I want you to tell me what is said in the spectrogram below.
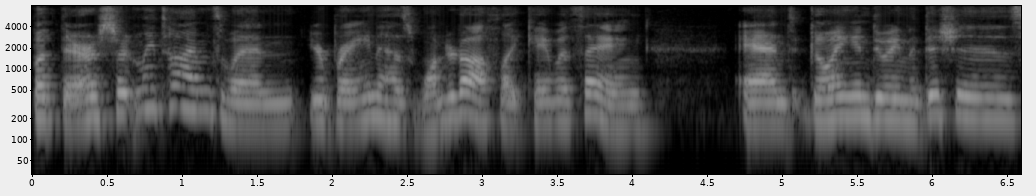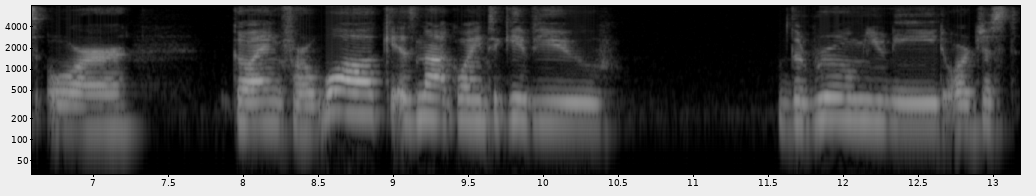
But there are certainly times when your brain has wandered off, like Kay was saying, and going and doing the dishes or going for a walk is not going to give you the room you need or just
